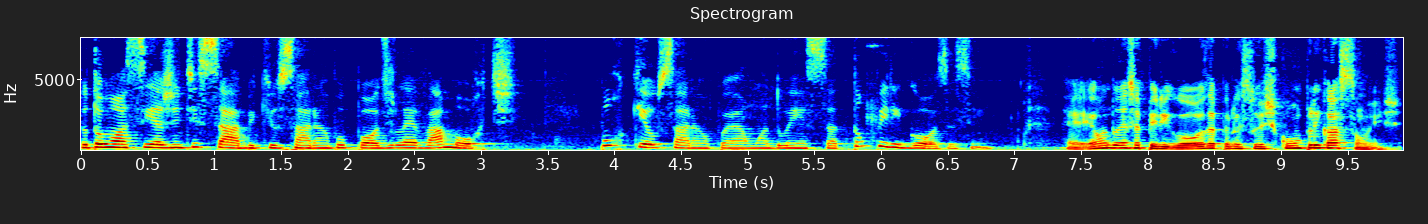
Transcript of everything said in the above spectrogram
Doutor Moacir, a gente sabe que o sarampo pode levar à morte. Por que o sarampo é uma doença tão perigosa assim? É, é uma doença perigosa pelas suas complicações,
